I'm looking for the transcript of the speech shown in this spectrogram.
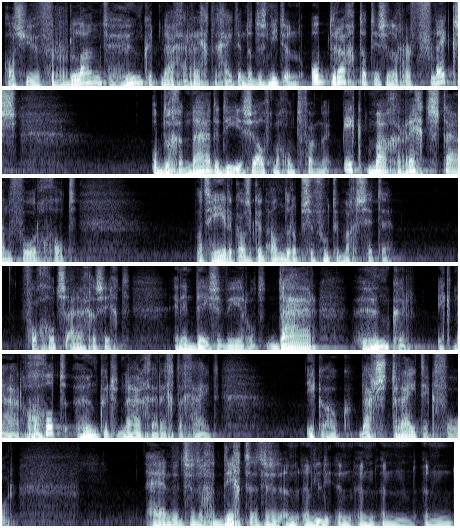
als je verlangt, hunkert naar gerechtigheid. En dat is niet een opdracht, dat is een reflex op de genade die je zelf mag ontvangen. Ik mag recht staan voor God. Wat heerlijk als ik een ander op zijn voeten mag zetten. Voor Gods aangezicht en in deze wereld. Daar hunker ik naar. God hunkert naar gerechtigheid. Ik ook. Daar strijd ik voor. En het is een gedicht, het is een, een, een, een, een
